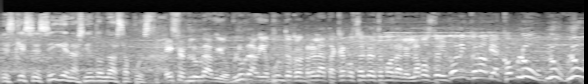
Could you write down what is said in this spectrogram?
es que se siguen haciendo las apuestas. Ese es Blue Radio, BlueRadio.com. Relata Carlos Alberto Morales, la voz del gol en Colombia con Blue, Blue, Blue.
